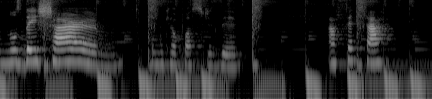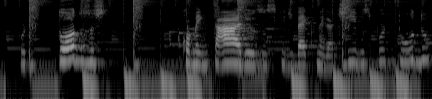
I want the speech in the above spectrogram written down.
nos deixar, como que eu posso dizer, afetar por todos os comentários, os feedbacks negativos, por tudo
